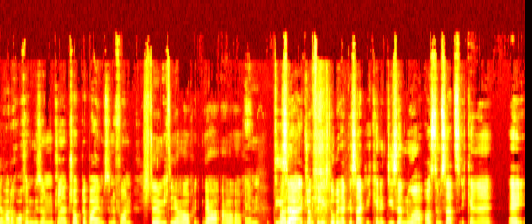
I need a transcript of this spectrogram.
Da war doch auch irgendwie so ein kleiner Joke dabei im Sinne von, Stimmt, Ich- die haben auch, ja, haben auch. ähm, dieser, der- ich glaube, Felix Lobrecht hat gesagt, ich kenne dieser nur aus dem Satz, ich kenne, äh,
